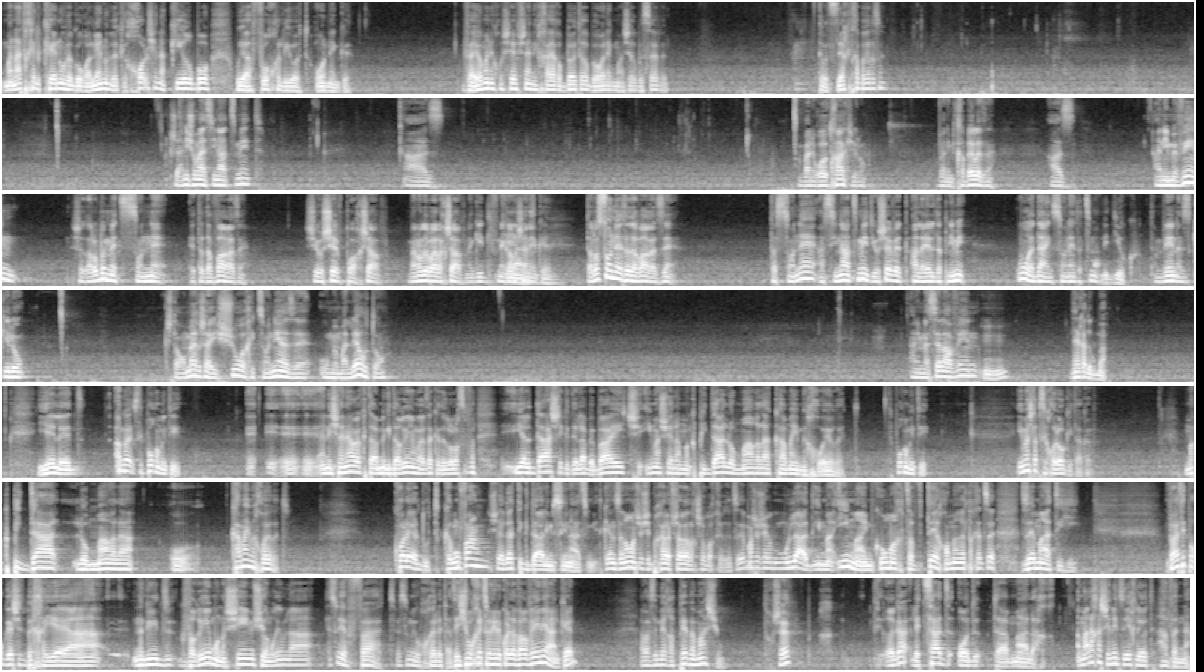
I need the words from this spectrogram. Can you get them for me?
מנת חלקנו וגורלנו, וככל שנכיר בו, הוא יהפוך להיות עונג. והיום אני חושב שאני חי הרבה יותר בעונג מאשר בסבל. אתה מצליח להתחבר לזה? כשאני שומע שנאה עצמית, אז... ואני רואה אותך כאילו, ואני מתחבר לזה. אז אני מבין שאתה לא באמת שונא את הדבר הזה שיושב פה עכשיו, ואני לא מדבר על עכשיו, נגיד לפני כמה אז שנים. כן. אתה לא שונא את הדבר הזה. אתה שונא, השנאה העצמית יושבת על הילד הפנימי. הוא עדיין שונא את עצמו. בדיוק. אתה מבין? אז כאילו, כשאתה אומר שהאישור החיצוני הזה, הוא ממלא אותו, אני מנסה להבין. אתן לך דוגמה. ילד, אגב, סיפור אמיתי. אה, אה, אה, אני אשנה רק את המגדרים וזה כדי לא לחשוף, ילדה שגדלה בבית שאימא שלה מקפידה לומר לה כמה היא מכוערת. סיפור אמיתי. אימא שלה פסיכולוגית אגב. מקפידה לומר לה, או כמה היא מכוערת. כל הילדות. כמובן שהילדה תגדל עם שנאה עצמית, כן? זה לא משהו שבכלל אפשר לחשוב אחרת. זה משהו שמולד, אם האימא, עם קום מחצבתך, אומרת לך את זה, זה מה את תהיי. ואז היא פוגשת בחייה, נגיד, גברים או נשים שאומרים לה, איזו יפה את, איזו מיוחדת את. זה אישור חיצוני לכל דבר ועניין, כן? אבל זה מרפא במשהו. אתה חושב? רגע, לצד עוד את המהלך. המהלך השני צריך להיות הבנה.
